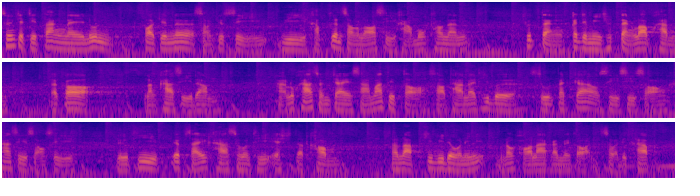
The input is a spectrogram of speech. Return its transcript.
ซึ่งจะติดตั้งในรุ่น Fortuner 2.4V ขับเคลื่อน2ล้อสีขาวมุกเท่านั้น ชุดแต่งก็จะมีชุดแต่งรอบคัน แล้วก็หลังคาสีดำ หากลูกค้าสนใจสามารถติดต่อสอบถามได้ที่เบอร์ 0894425424 หรือที่เว็บไซต์ carzoneth.com สำหรับคลิปวิดีโอนี้ผมต้องขอลากันไปก่อน สวัสดีครับ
